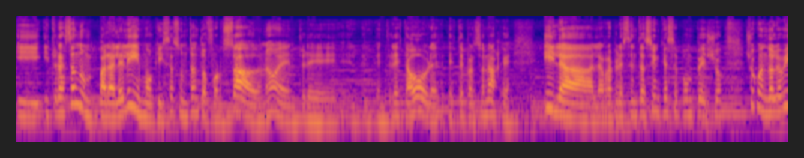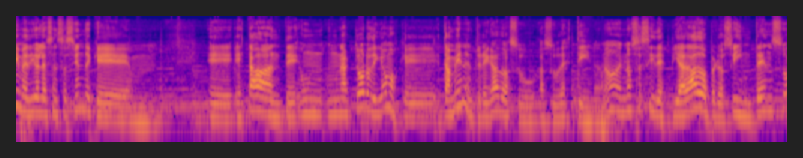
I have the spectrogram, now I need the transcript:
Y, y trazando un paralelismo quizás un tanto forzado ¿no? entre, entre esta obra, este personaje, y la, la representación que hace Pompeyo, yo cuando lo vi me dio la sensación de que mm, eh, estaba ante un, un actor, digamos que también entregado a su, a su destino, ¿no? No sé si despiadado, pero sí intenso,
